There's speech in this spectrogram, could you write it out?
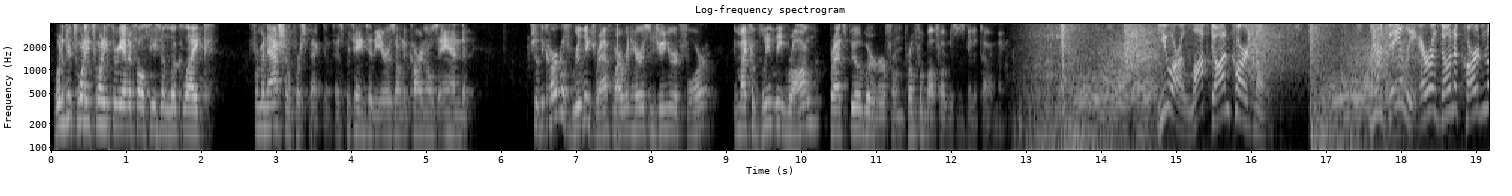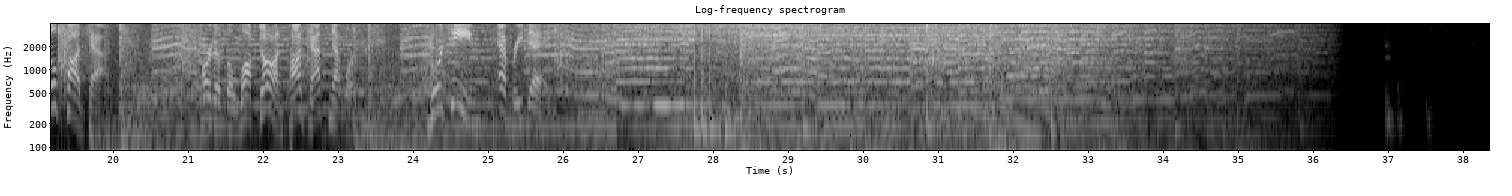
What did the 2023 NFL season look like from a national perspective as pertains to the Arizona Cardinals? And should the Cardinals really draft Marvin Harrison Jr. at four? Am I completely wrong? Brad Spielberger from Pro Football Focus is going to tell me. You are Locked On Cardinals, your daily Arizona Cardinals podcast. Part of the Locked On Podcast Network. Your team every day.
